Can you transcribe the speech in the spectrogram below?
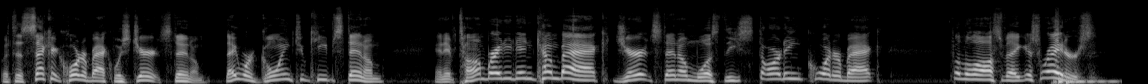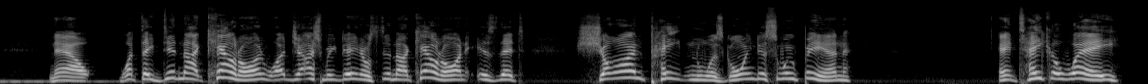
But the second quarterback was Jarrett Stidham. They were going to keep Stidham, and if Tom Brady didn't come back, Jarrett Stidham was the starting quarterback for the Las Vegas Raiders. Now, what they did not count on, what Josh McDaniels did not count on, is that Sean Payton was going to swoop in and take away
